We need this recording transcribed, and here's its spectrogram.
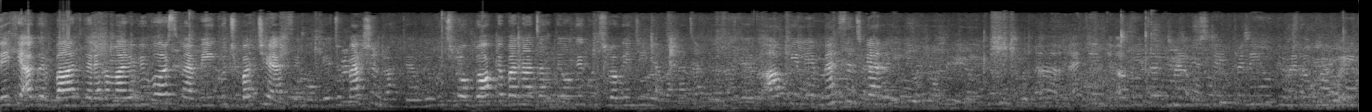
देखिए अगर बात करें हमारे व्यूवर्स में भी कुछ बच्चे ऐसे होंगे जो पैशन रखते होंगे कुछ लोग डॉक्टर बनना चाहते होंगे कुछ लोग इंजीनियर बनना चाहते होंगे तो आपके लिए मैसेज क्या रहेगी आई थिंक अभी तक मैं उस स्टेज पे नहीं हूँ कि मैं लोगों को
